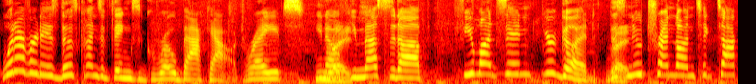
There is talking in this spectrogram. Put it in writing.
Whatever it is, those kinds of things grow back out, right? You know, Right. if you mess it up, a few months in, you're good. This Right. new trend on TikTok,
